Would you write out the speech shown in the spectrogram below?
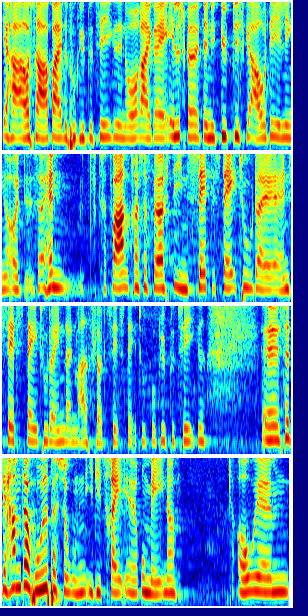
Jeg har også arbejdet på glyptoteket en årrække, og jeg elsker den egyptiske afdeling. Og så han forankrer sig først i en sæt statue, der er en sæt statue derinde, der er en meget flot sæt statue på glyptoteket. Øh, så det er ham, der er hovedpersonen i de tre øh, romaner. Og øhm,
